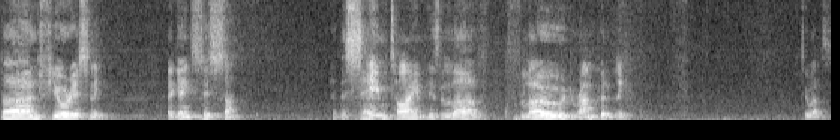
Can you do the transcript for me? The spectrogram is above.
burned furiously against his Son. At the same time, his love flowed rampantly to us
